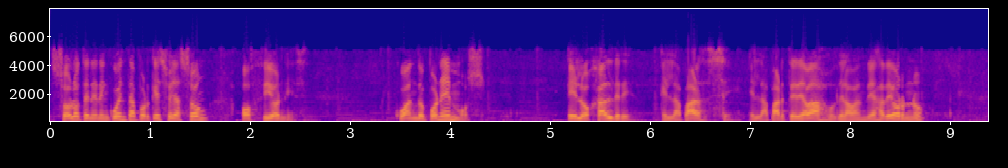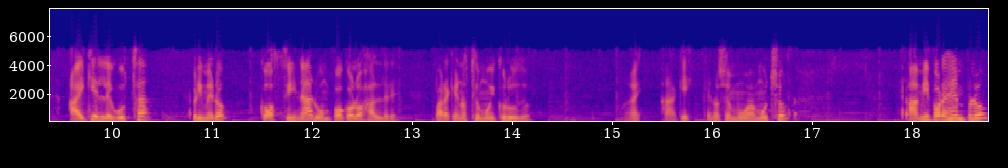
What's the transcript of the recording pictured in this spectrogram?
Solo tener en cuenta porque eso ya son opciones. Cuando ponemos el hojaldre en la base, en la parte de abajo de la bandeja de horno, hay quien le gusta primero cocinar un poco el hojaldre para que no esté muy crudo. Aquí, que no se mueva mucho. A mí, por ejemplo,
